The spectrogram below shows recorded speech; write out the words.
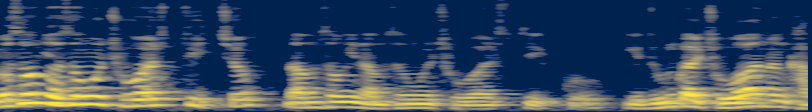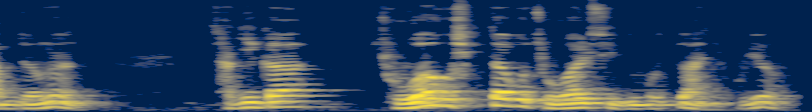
여성 여성을 좋아할 수도 있죠. 남성이 남성을 좋아할 수도 있고 이게 누군가를 좋아하는 감정은 자기가 좋아하고 싶다고 좋아할 수 있는 것도 아니고요.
